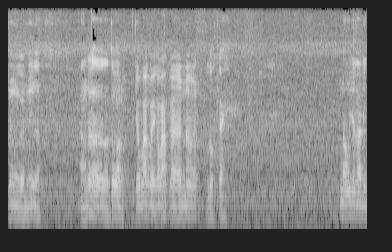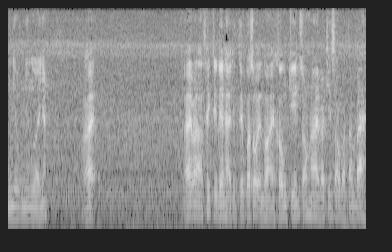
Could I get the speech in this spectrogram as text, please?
gần đây là hàng rất là, là to rồi. Cho bác về các bác ờ, nơ luộc nấu cho gia đình nhiều nhiều người nhé đấy. Đây, bạn nào thích thì liên hệ trực tiếp qua số điện thoại 0962 396 383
